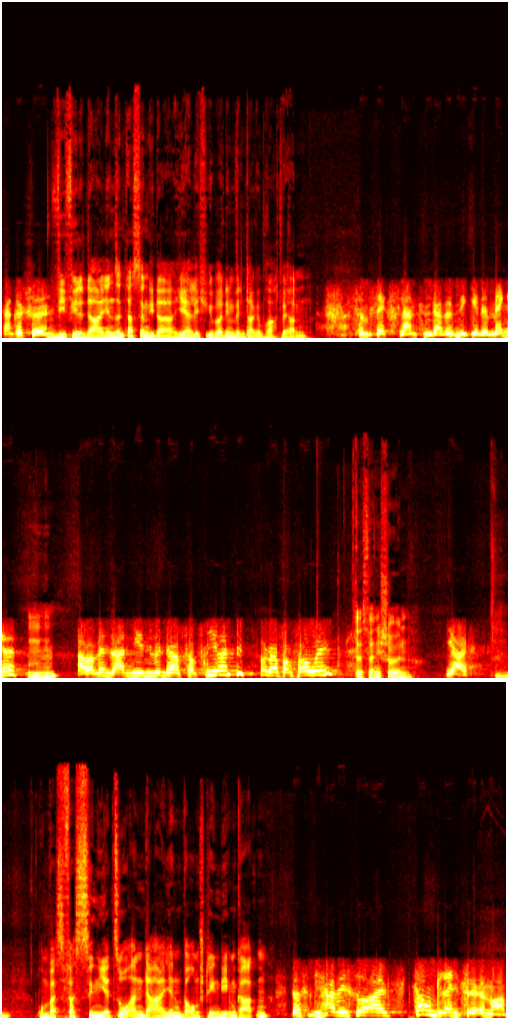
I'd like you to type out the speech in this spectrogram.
Dankeschön. Wie viele Dahlien sind das denn, die da jährlich über den Winter gebracht werden? Fünf, sechs Pflanzen, das ist nicht jede Menge. Aber wenn sie an jeden Winter verfrieren oder verfaulen, Das wäre nicht schön. ja, Und was fasziniert so an Dahlien? Warum stehen die im Garten? das, die habe ich so als Zaungrenze immer.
